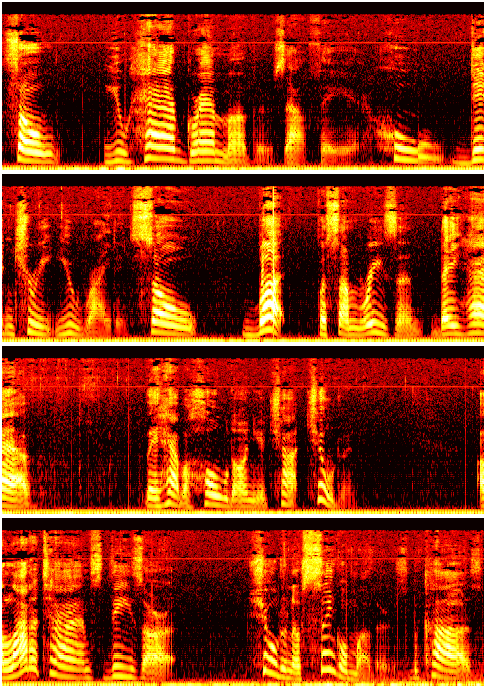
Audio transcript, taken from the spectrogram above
So you have grandmothers out there who didn't treat you right and so but for some reason they have they have a hold on your ch- children. A lot of times these are children of single mothers because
